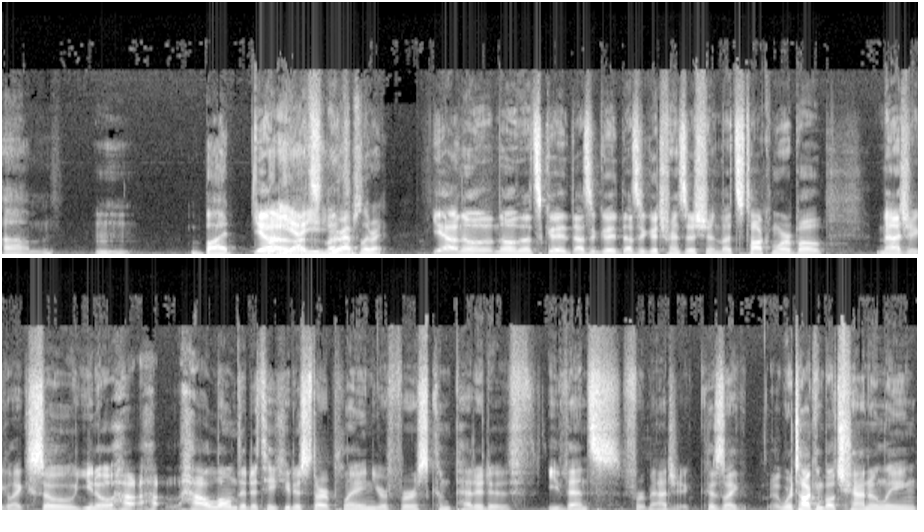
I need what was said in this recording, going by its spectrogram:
um but Mm-hmm. Yeah, but yeah let's- you, you're let's- absolutely right Yeah, no, no, that's good. That's a good. That's a good transition. Let's talk more about magic. Like, so you know, how how, how long did it take you to start playing your first competitive events for magic? Because like we're talking about channeling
